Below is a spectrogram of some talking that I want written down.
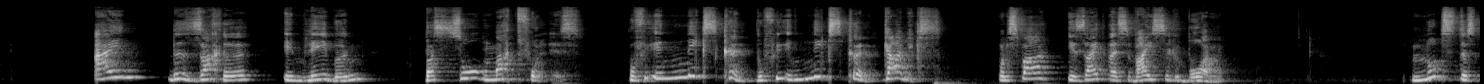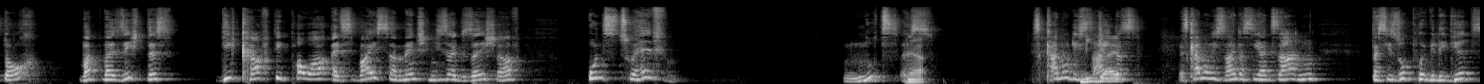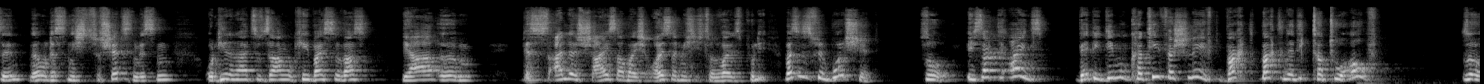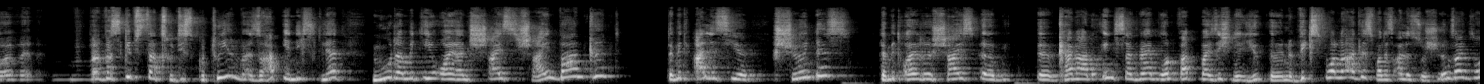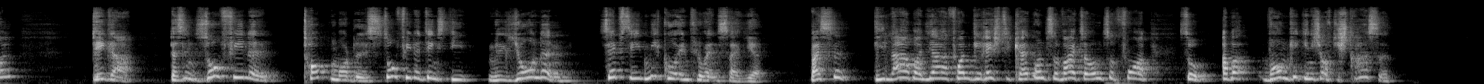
eine Sache im Leben, was so machtvoll ist, wofür ihr nichts könnt, wofür ihr nichts könnt, gar nichts. Und zwar, ihr seid als Weiße geboren. Nutzt es doch, was weiß ich, das, die Kraft, die Power als weißer Mensch in dieser Gesellschaft, uns zu helfen. Nutzt es. Ja. Es kann doch nicht Wie sein, geil- dass, es kann doch nicht sein, dass sie halt sagen, dass sie so privilegiert sind ne, und das nicht zu schätzen wissen und die dann halt so sagen, okay, weißt du was, ja, ähm, das ist alles scheiße, aber ich äußere mich nicht so, weil es politisch. Was ist das für ein Bullshit? So, ich sag dir eins, wer die Demokratie verschläft, wacht, wacht in der Diktatur auf. So, äh, wa- was gibt's da zu diskutieren? Also habt ihr nichts gelernt, nur damit ihr euren Scheiß Schein wahren könnt? Damit alles hier schön ist? Damit eure Scheiß, ähm, äh, keine Ahnung, Instagram und was weiß ich, eine, äh, eine Wix-Vorlage ist, weil das alles so schön sein soll? Digga, das sind so viele Topmodels, so viele Dings, die Millionen, selbst die Mikroinfluencer hier, weißt du, die labern ja von Gerechtigkeit und so weiter und so fort. So, aber warum geht ihr nicht auf die Straße?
